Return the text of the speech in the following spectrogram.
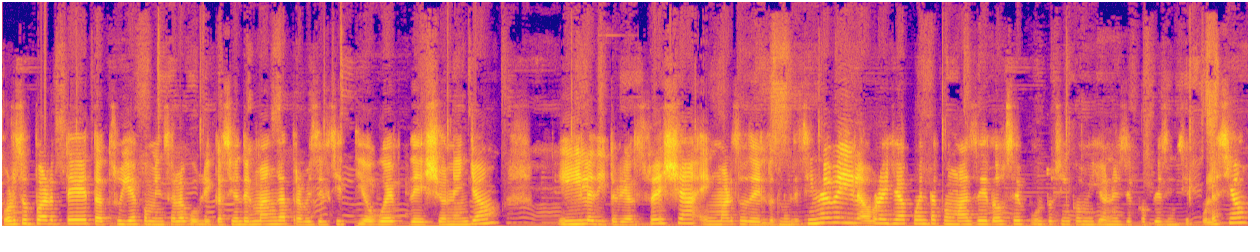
Por su parte, Tatsuya comenzó la publicación del manga a través del sitio web de Shonen Jump y la editorial Suecia en marzo del 2019 y la obra ya cuenta con más de 12.5 millones de copias en circulación.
